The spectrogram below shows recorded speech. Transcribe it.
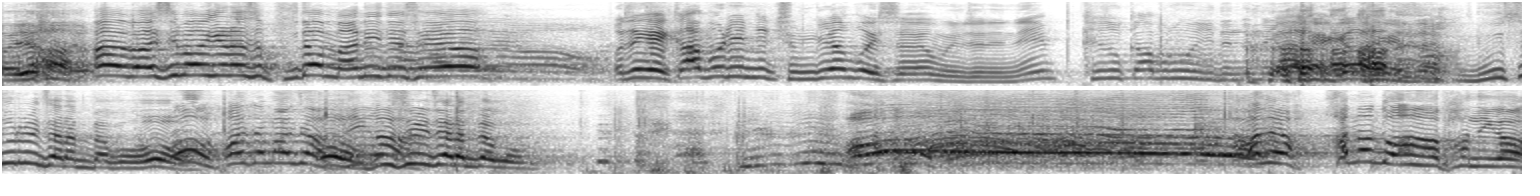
아 마지막이라서 부담 많이 되세요? 어떻게 까불이님 준비한 거 있어요 문준이님? 계속 까불고 있는데. 아, 그거 무술을 잘한다고. 어 맞아 맞아. 어, 내가 무술 잘한다고. 아니야 하나도 안 아파 내가.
